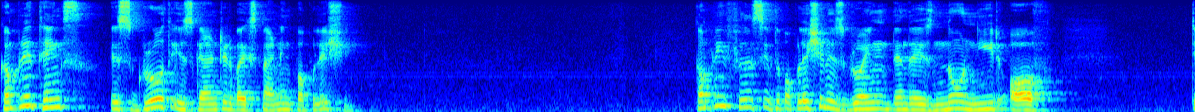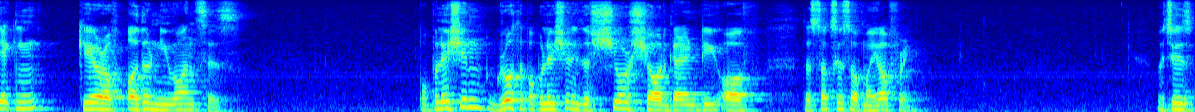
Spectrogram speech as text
company thinks its growth is guaranteed by expanding population. Company feels if the population is growing, then there is no need of taking care of other nuances. Population, growth of population is a sure shot guarantee of the success of my offering, which is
